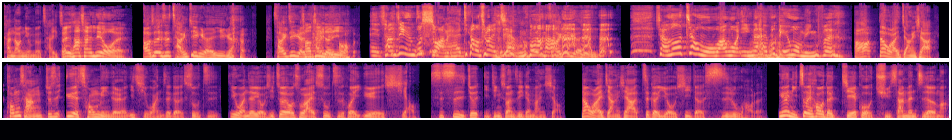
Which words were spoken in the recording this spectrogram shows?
看到你有没有猜中。哎、他猜六，哎，哦，所以是常进人赢啊，常进人常进人赢。哎，常进人不爽哎，还跳出来讲话。常，进人赢。想说叫我玩，我赢了还不给我名分，好，那我来讲一下，通常就是越聪明的人一起玩这个数字，一玩这个游戏，最后出来的数字会越小，十四就已经算是一个蛮小。那我来讲一下这个游戏的思路好了，因为你最后的结果取三分之二嘛，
